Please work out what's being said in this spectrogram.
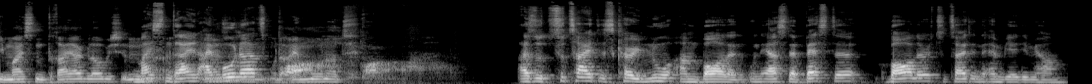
Die meisten Dreier, glaube ich, in meisten Dreier in einem Monat. Oder einem Monat. Also zurzeit ist Curry nur am Ballen und er ist der beste Baller zurzeit in der NBA, den wir haben.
